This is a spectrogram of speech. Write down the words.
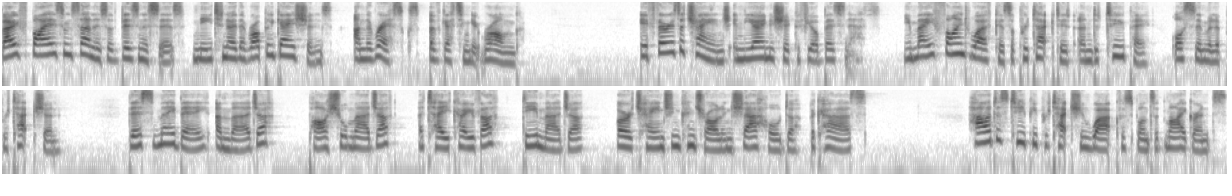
Both buyers and sellers of businesses need to know their obligations and the risks of getting it wrong. If there is a change in the ownership of your business, you may find workers are protected under TUPE or similar protection. This may be a merger, partial merger, a takeover, demerger, or a change in controlling shareholder occurs. How does TUPE protection work for sponsored migrants?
